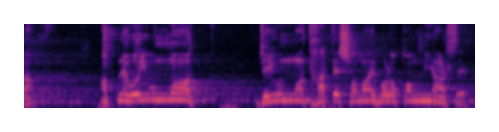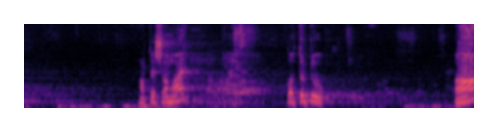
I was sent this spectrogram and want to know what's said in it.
না। আপনি ওই উন্মত যেই উন্মত হাতে সময় বড় কম নিয়ে আসছে। হাতে সময় কতটুক? হ্যাঁ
